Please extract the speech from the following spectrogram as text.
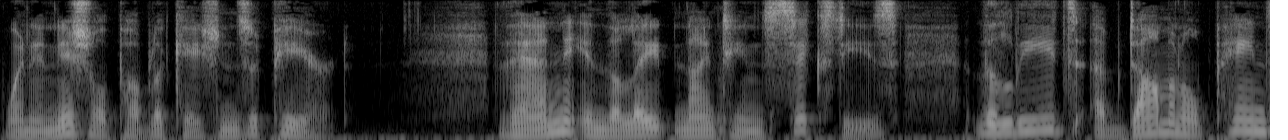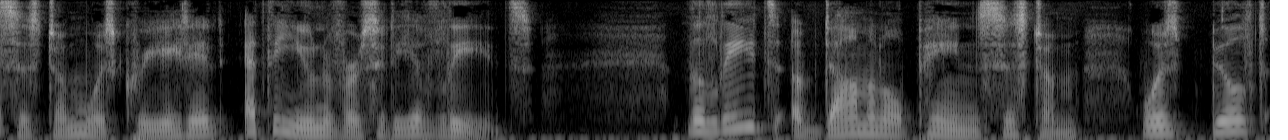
when initial publications appeared. Then, in the late 1960s, the Leeds abdominal pain system was created at the University of Leeds. The Leeds abdominal pain system was built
